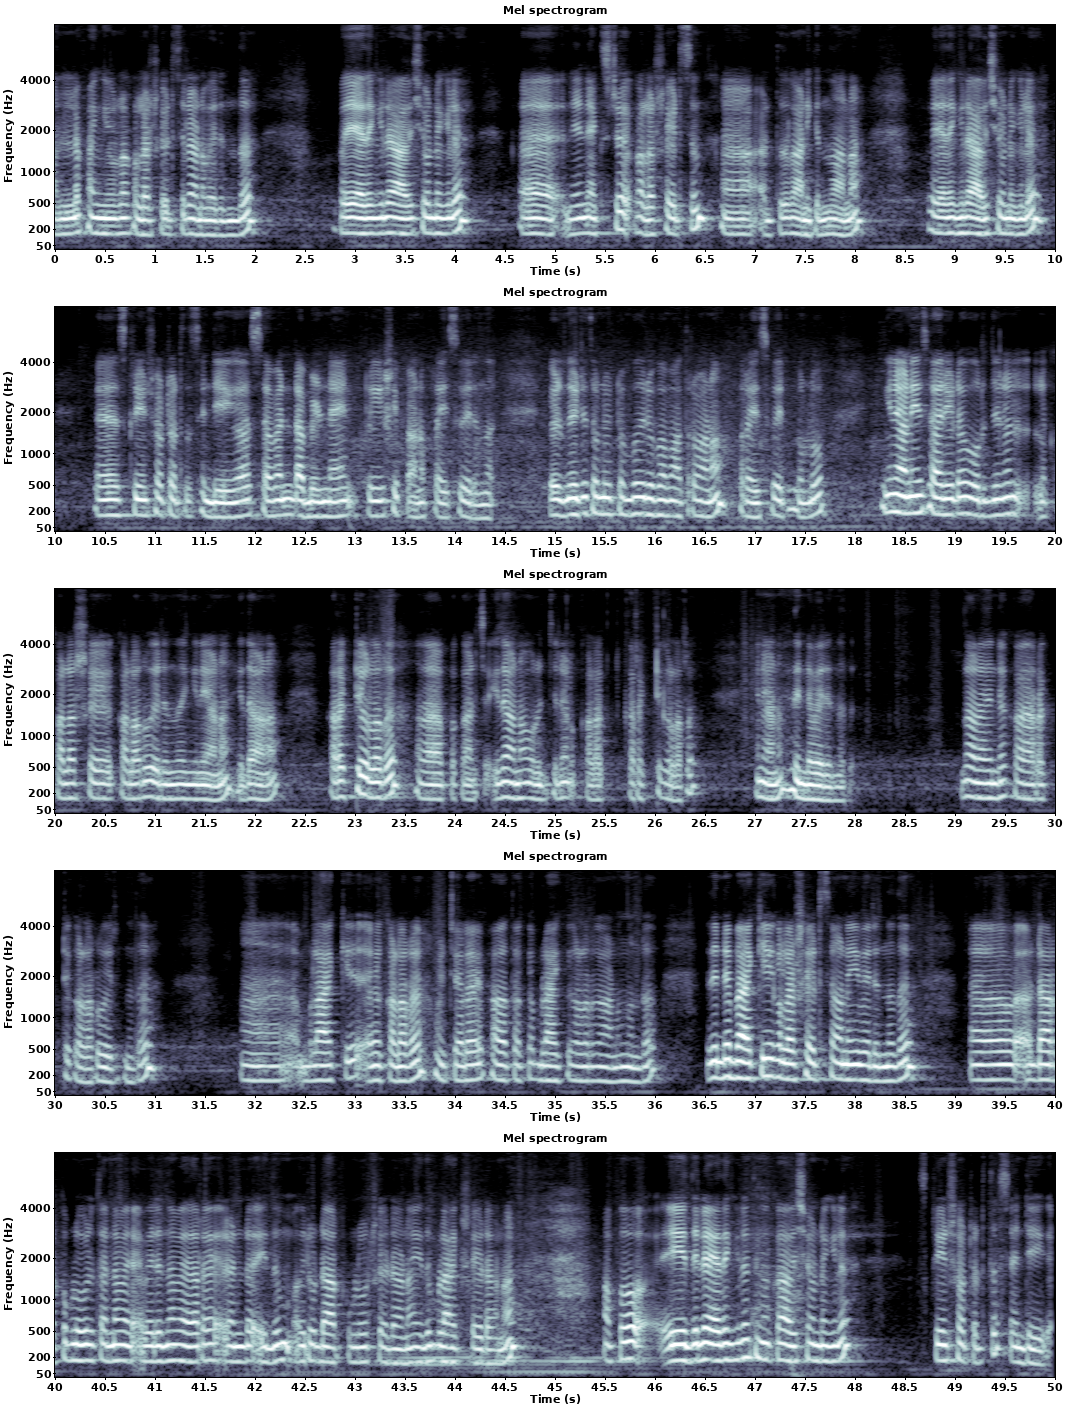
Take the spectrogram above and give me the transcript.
നല്ല ഭംഗിയുള്ള കളർ ഷെയ്ഡ്സിലാണ് വരുന്നത്. അപ്പോൾ ഏതെങ്കിലും ആവശ്യമുണ്ടെങ്കിൽ ഞാൻ നെക്സ്റ്റ് കളർ ഷെയ്ഡ്സും അടുത്തത് കാണിക്കുന്നതാണ്. അപ്പോൾ ഏതെങ്കിലും ആവശ്യമുണ്ടെങ്കിൽ സ്ക്രീൻഷോട്ട് എടുത്ത് സെൻഡ് ചെയ്യുക. സെവൻ ഡബിൾ നയൻ ഫ്രീ ഷിപ്പാണ് പ്രൈസ് വരുന്നത്. എഴുന്നൂറ്റി തൊണ്ണൂറ്റൊമ്പത് രൂപ മാത്രമാണ് പ്രൈസ് വരുന്നുള്ളൂ. ഇങ്ങനെയാണ് ഈ സാരിയുടെ ഒറിജിനൽ കളർ ഷേ കളർ വരുന്നത് ഇങ്ങനെയാണ്. ഇതാണ് കറക്റ്റ് കളറ് അതാ അപ്പോൾ കാണിച്ചത്. ഇതാണ് ഒറിജിനൽ കളർ കറക്റ്റ് കളറ് ഇങ്ങനെയാണ് ഇതിന്റെ വരുന്നത്. ഇതാണ് ഇതിന്റെ കറക്റ്റ് കളർ വരുന്നത്. ബ്ലാക്ക് കളറ് ചില ഭാഗത്തൊക്കെ ബ്ലാക്ക് കളർ കാണുന്നുണ്ട്. ഇതിന്റെ ബാക്കി കളർ ഷെയ്ഡ്സാണ് ഈ വരുന്നത്. ഡാർക്ക് ബ്ലൂവിൽ തന്നെ വരുന്ന വേറെ രണ്ട് ഇതും ഒരു ഡാർക്ക് ബ്ലൂ ഷെയ്ഡാണ് ഇതും ബ്ലാക്ക് ഷെയ്ഡാണ് അപ്പോൾ ഇതിലേതെങ്കിലും നിങ്ങൾക്ക് ആവശ്യമുണ്ടെങ്കിൽ സ്ക്രീൻഷോട്ട് എടുത്ത് സെൻഡ് ചെയ്യുക.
